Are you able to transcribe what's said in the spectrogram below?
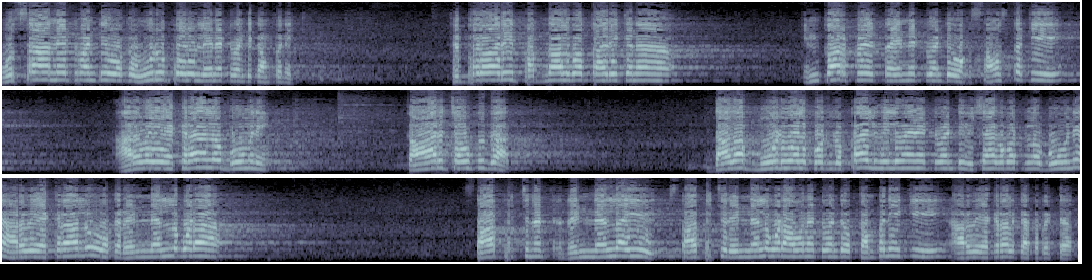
ఉర్సా అనేటువంటి ఒక ఊరు పేరు లేనటువంటి కంపెనీకి. ఫిబ్రవరి పద్నాలుగో తారీఖున ఇన్కార్పొరేట్ అయినటువంటి ఒక సంస్థకి అరవై ఎకరాల భూమిని కారు చౌకగా దాదాపు మూడు వేల కోట్ల రూపాయలు విలువైనటువంటి విశాఖపట్నంలో భూమిని అరవై ఎకరాలు ఒక రెండు నెలలు కూడా స్థాపించిన రెండు నెలలు అయ్యి స్థాపించి రెండు నెలలు కూడా అవనటువంటి ఒక కంపెనీకి అరవై ఎకరాలు కట్టబెట్టారు.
